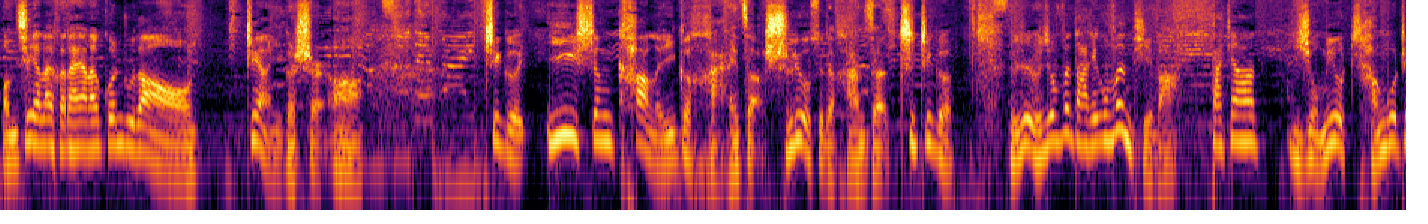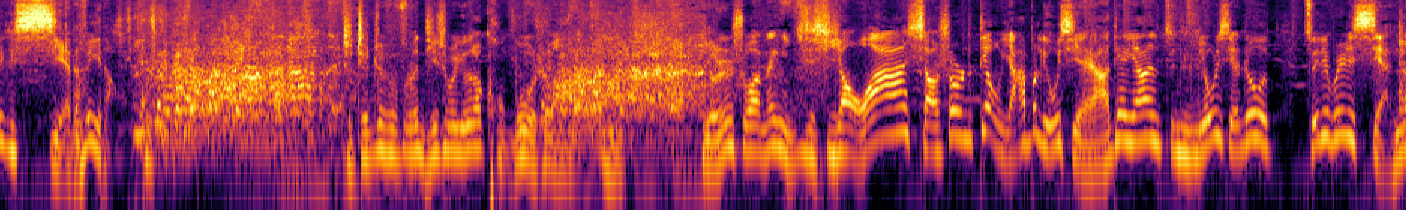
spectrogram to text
我们接下来和大家来关注到这样一个事儿啊，这个医生看了一个孩子，十六岁的孩子，这这个，我就我就问大家一个问题吧，大家有没有尝过这个血的味道？这这这个问题是不是有点恐怖是吧？啊，有人说，那你有啊，小时候掉牙不流血呀、掉牙流了血之后，嘴里边是咸的；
